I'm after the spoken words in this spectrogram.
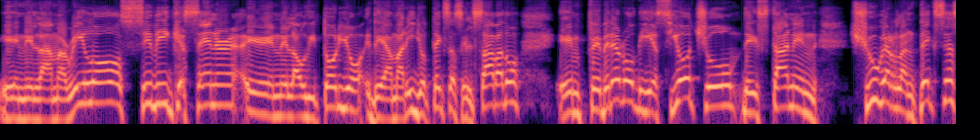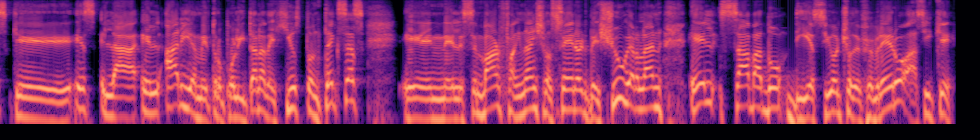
En el Amarillo Civic Center, en el auditorio de Amarillo, Texas, el sábado. En febrero 18 están en Sugarland, Texas que es la, el área metropolitana de Houston, Texas, en el Smart Financial Center de Sugarland el sábado 18 de febrero. Así que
